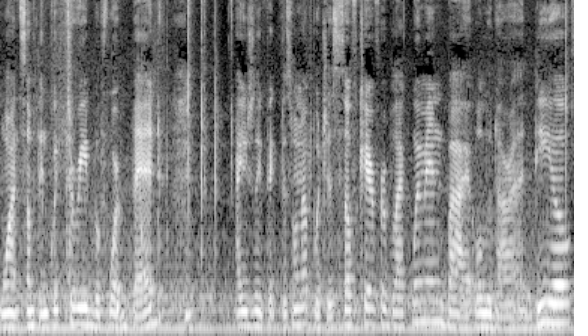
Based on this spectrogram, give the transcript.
want something quick to read before bed I usually pick this one up, which is Self-Care for Black Women by Oludara Adeeyo.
